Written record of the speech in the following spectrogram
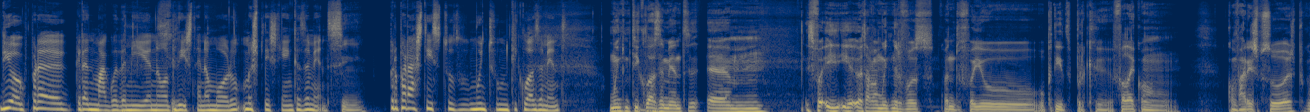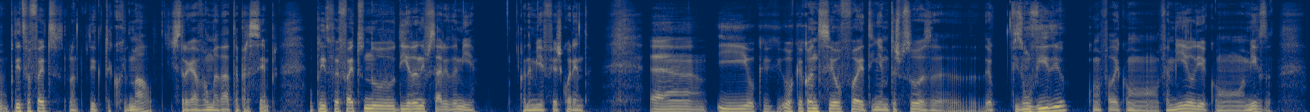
Diogo, para grande mágoa da Mia, não a pediste em namoro, mas pediste em casamento. Sim. Preparaste isso tudo muito meticulosamente? muito meticulosamente. hum, foi- eu estava muito nervoso quando foi o, o pedido, porque falei com, com várias pessoas, porque o pedido foi feito, pronto, o pedido ter corrido mal, estragava uma data para sempre. O pedido foi feito no dia de aniversário da Mia, quando a Mia fez 40. Ah, e o que, o que aconteceu foi: tinha muitas pessoas. ah, eu fiz um vídeo, com, falei com família, com amigos,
